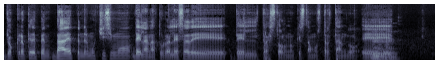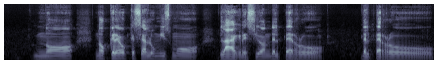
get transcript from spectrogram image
yo creo que va a depender muchísimo de la naturaleza de- del trastorno que estamos tratando. Eh, Mm, no, no creo que sea lo mismo la agresión del perro, del perro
